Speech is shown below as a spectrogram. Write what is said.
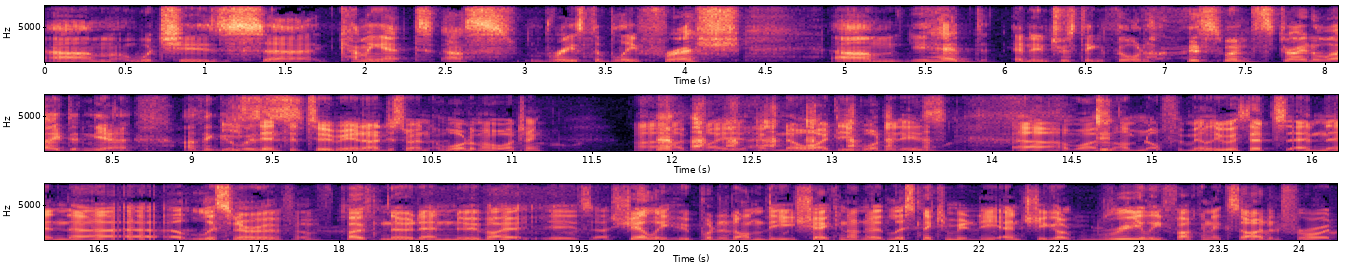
um, which is uh, coming at us reasonably fresh. Um, you had an interesting thought on this one straight away, didn't you? I think it You was. sent it to me, and I just went, "What am I watching?" Uh, I, I have no idea what it is. Um, I'm, Did- I'm not familiar with it. And then uh, a, listener of, of both Nerd and Noob I, is uh, Shelley, who put it on the Shaken Not Nerd listener community, and she got really fucking excited for it.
